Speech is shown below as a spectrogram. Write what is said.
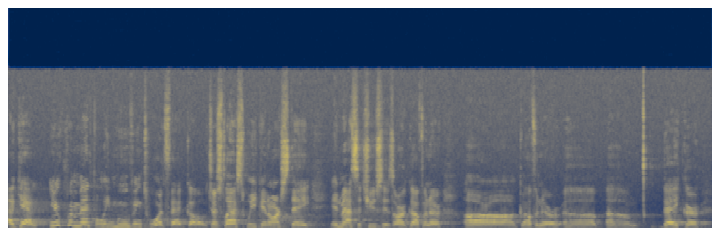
again, incrementally moving towards that goal. Just last week in our state, in Massachusetts, our governor, uh, Governor uh, um, Baker,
